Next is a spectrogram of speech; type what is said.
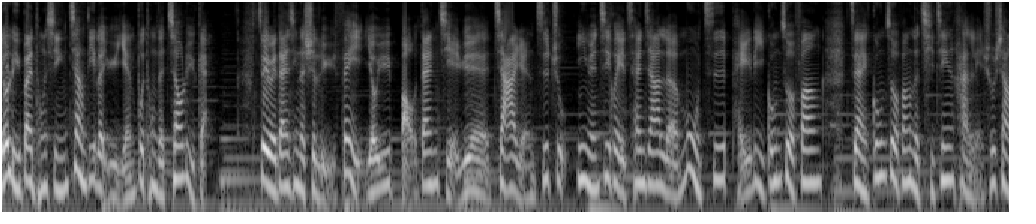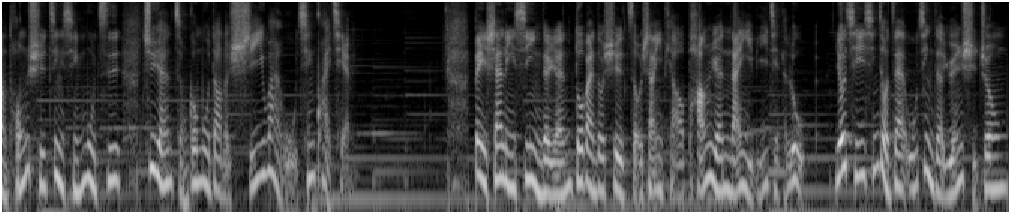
有旅伴同行，降低了语言不通的焦虑感。最为担心的是旅费，由于保单解约、家人资助，因缘际会参加了募资赔利工作坊，在工作坊的期间和脸书上同时进行募资，居然总共募到了十一万五千块钱。被山林吸引的人，多半都是走上一条旁人难以理解的路。尤其行走在无尽的原始中，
